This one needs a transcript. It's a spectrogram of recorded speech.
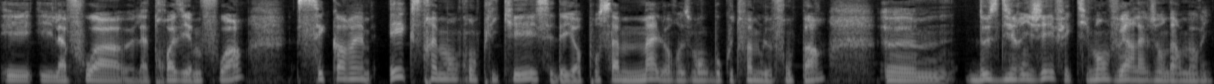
et, et, la fois, euh, la troisième fois, c'est quand même extrêmement compliqué. C'est d'ailleurs pour ça malheureusement que beaucoup de femmes le font pas, euh, de se diriger effectivement vers la gendarmerie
